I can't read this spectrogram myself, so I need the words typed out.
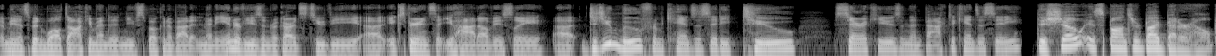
i mean it's been well documented and you've spoken about it in many interviews in regards to the uh, experience that you had obviously. Uh, did you move from kansas city to syracuse and then back to kansas city? The show is sponsored by BetterHelp.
